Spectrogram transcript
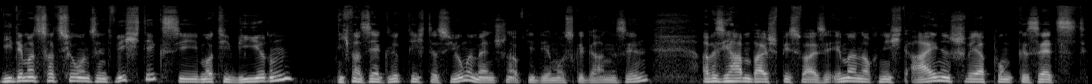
Die Demonstrationen sind wichtig, sie motivieren. Ich war sehr glücklich, dass junge Menschen auf die Demos gegangen sind. Aber sie haben beispielsweise immer noch nicht einen Schwerpunkt gesetzt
